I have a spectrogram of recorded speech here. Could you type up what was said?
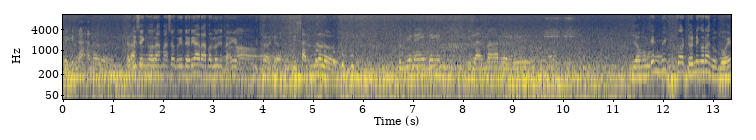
Kayak kena ngono lho. Jadi sing ora masuk kriteria ora perlu nyedaki. Oh, pisan ngono lho. Kene pengen dilamar. Ya mungkin kuwi kodene ora nggo kowe.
